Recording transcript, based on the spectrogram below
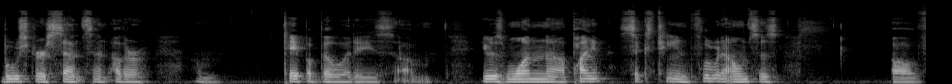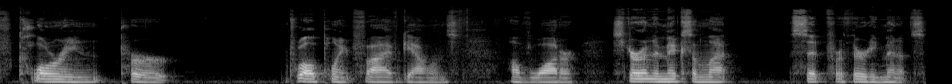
boosters, scents, and other um, capabilities. Um, use one uh, pint, 16 fluid ounces of chlorine per 12.5 gallons of water. Stir in the mix and let sit for 30 minutes.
